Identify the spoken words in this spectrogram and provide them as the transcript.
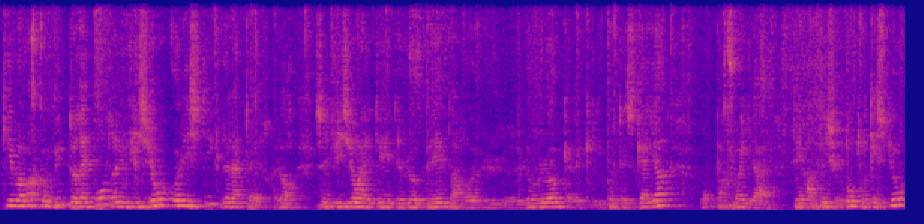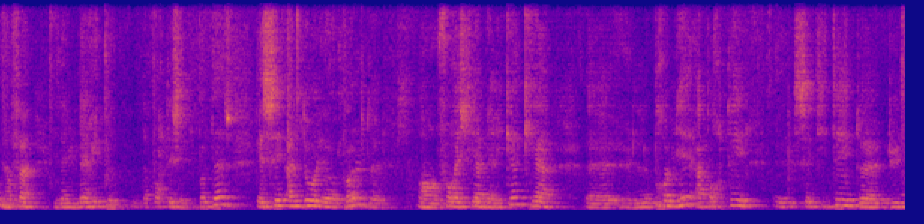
qui va avoir comme but de répondre à une vision holistique de la Terre. Alors, cette vision a été développée par euh, Lovelock avec l'hypothèse Gaïa. Bon, parfois, il a dérapé sur d'autres questions, mais enfin, il a eu le mérite d'apporter cette hypothèse. Et c'est Aldo Leopold, en forestier américain, qui a euh, le premier apporté euh, cette idée d'une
